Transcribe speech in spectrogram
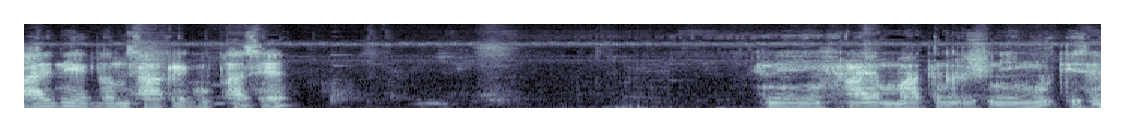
આ રીતની એકદમ સાંકડી ગુફા છે. અને અહીંયા માતંગ ઋષિની મૂર્તિ છે.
